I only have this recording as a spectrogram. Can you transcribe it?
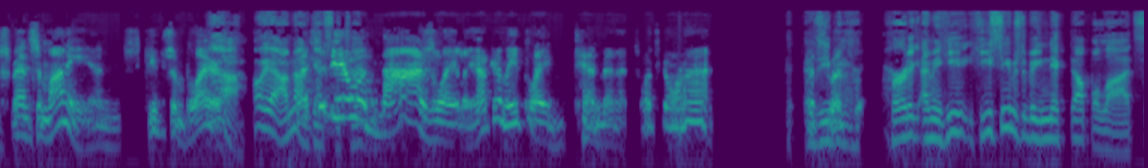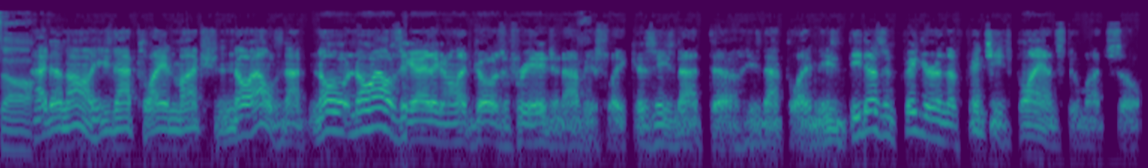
spend some money and keep some players. yeah, oh yeah, I'm not What's the deal with Naz lately? How come he played ten minutes? What's going on? Has he been hurting? I mean, he he seems to be nicked up a lot. So I don't know. He's not playing much. Noel's not. No, Noel's the guy they're going to let go as a free agent, obviously, because he's not. Uh, he's not playing. He's, he doesn't figure in the Finchie's plans too much. So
